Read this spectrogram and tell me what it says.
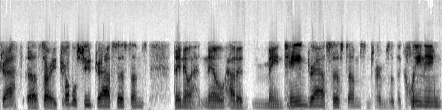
draft, uh, sorry, troubleshoot draft systems. They know know how to maintain draft systems in terms of the cleaning,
